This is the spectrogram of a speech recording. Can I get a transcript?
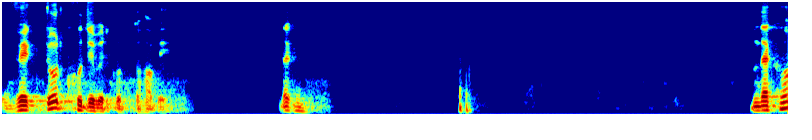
ভেক্টর খুঁজে বের করতে হবে। দেখেন দেখো।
